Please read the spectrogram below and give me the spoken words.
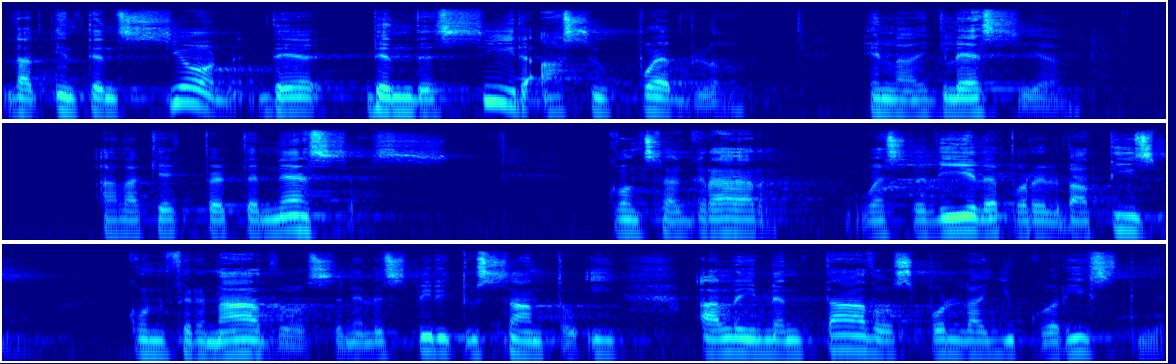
la intención de bendecir a su pueblo en la iglesia a la que perteneces, consagrar vuestra vida por el bautismo, confirmados en el Espíritu Santo y alimentados por la Eucaristía.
